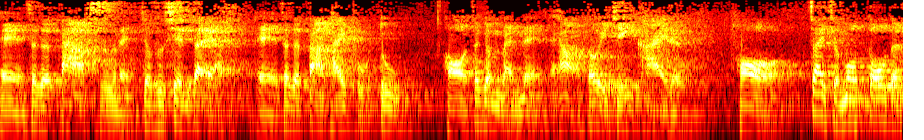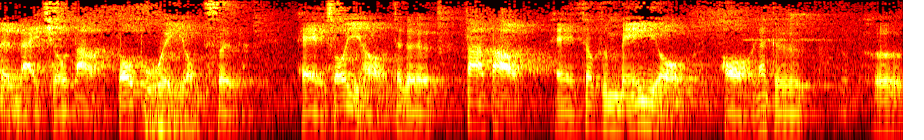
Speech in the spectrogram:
哎这个大师呢就是现在啊哎这个大开普渡哦这个门呢哈都已经开了哦。再怎么多的人来求道，都不会永生。哎，所以哦，这个大道，哎，就是没有哦那个呃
